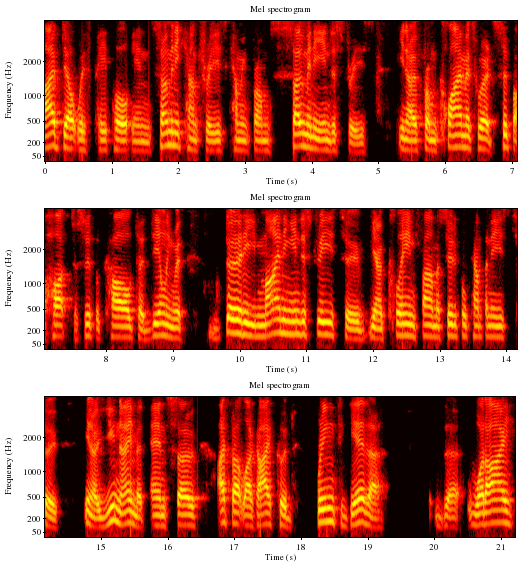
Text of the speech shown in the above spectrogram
I've dealt with people in so many countries, coming from so many industries. You know, from climates where it's super hot to super cold to dealing with dirty mining industries to you know clean pharmaceutical companies to you know you name it. And so i felt like i could bring together the what i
